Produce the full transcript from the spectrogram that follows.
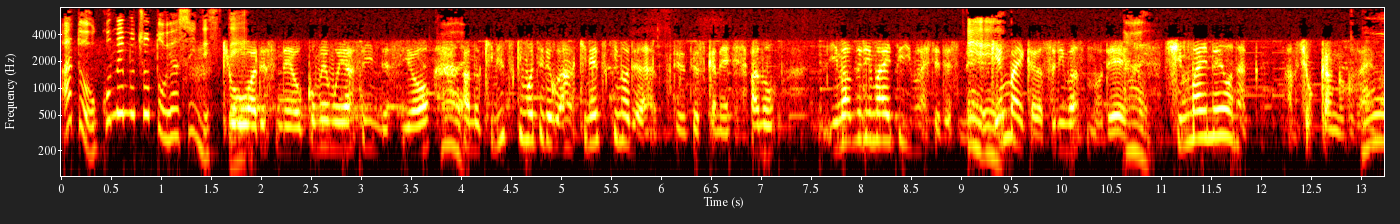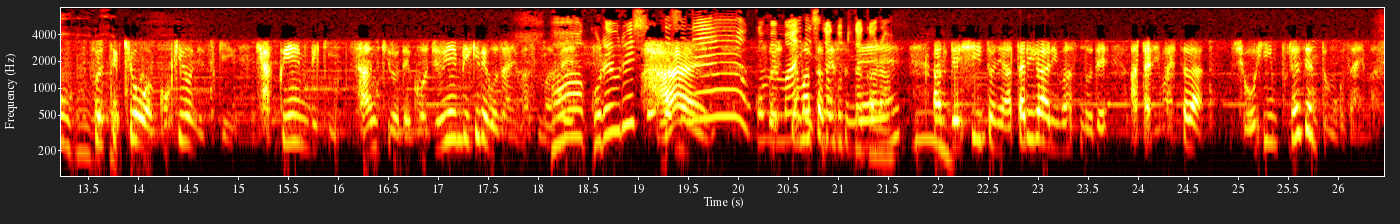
あと、お米もちょっとお安いんです今日はですね、お米も安いんですよ。はいあの、杵付き餅でご、あ、杵付きので、っていうんですかね、あの、今ずり米と言いましてですね、ええ玄米からすりますので、はい新米のようなあの食感がございます。そして今日は5キロにつき100円引き、3キロで50円引きでございますので、ああ、これ嬉しいですね。はいお米毎日のことだから。ね、うんあのレシートに当たりがありますので、当たりましたら商品プレゼントもございます。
